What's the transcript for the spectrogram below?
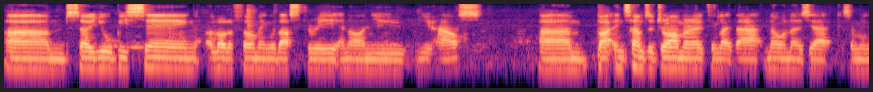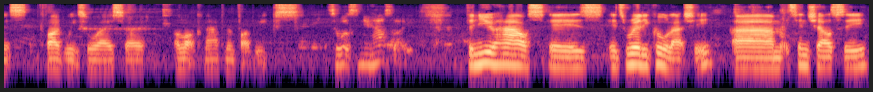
Um, so you'll be seeing a lot of filming with us three in our new new house. Um, but in terms of drama or anything like that, no one knows yet because I mean it's five weeks away, so a lot can happen in five weeks. So what's the new house like? The new house is it's really cool actually. Um, it's in Chelsea,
